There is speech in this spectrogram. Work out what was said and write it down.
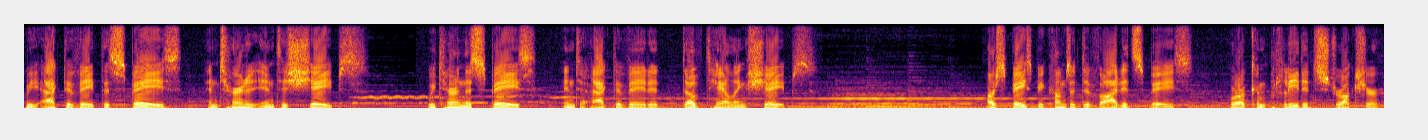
we activate the space and turn it into shapes. We turn the space into activated dovetailing shapes. Our space becomes a divided space or a completed structure.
